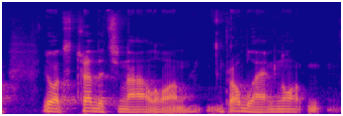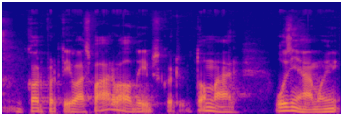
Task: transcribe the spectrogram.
uh, ļoti tradicionālo problēmu no korporatīvās pārvaldības, kur tomēr uzņēmumu,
